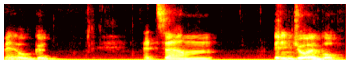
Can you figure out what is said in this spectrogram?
Yeah, all good. It's um been enjoyable.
